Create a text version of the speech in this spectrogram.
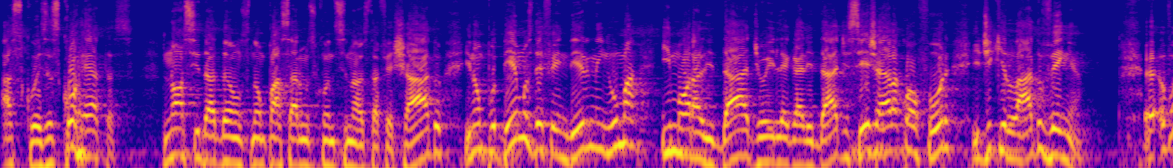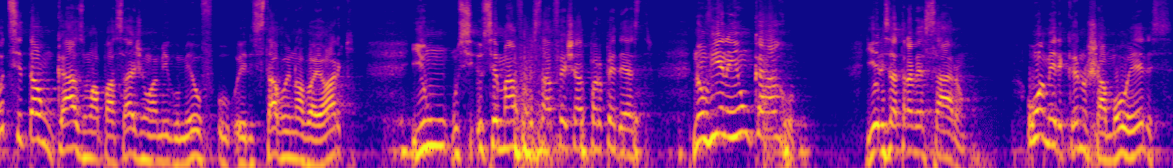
as coisas corretas. Nós, cidadãos, não passarmos quando o sinal está fechado e não podemos defender nenhuma imoralidade ou ilegalidade, seja ela qual for e de que lado venha. Eh, eu vou te citar um caso, uma passagem, um amigo meu, eles estavam em Nova York e um, o semáforo estava fechado para o pedestre. Não via nenhum carro. E eles atravessaram. Um americano chamou eles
